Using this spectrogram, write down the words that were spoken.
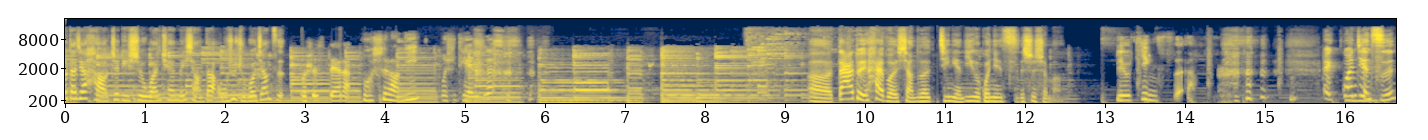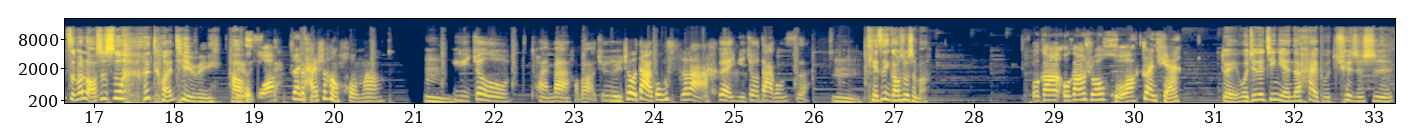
Hello，大家好，这里是完全没想到，我是主播江子，我是 Stella，我是老妮，我是铁子。呃，大家对 Hype 想到的今年第一个关键词是什么？刘静思。哎，关键词怎么老是说 团体名？好，火，这还是很红啊。嗯，宇宙团吧，好不好？就是宇宙大公司啦。对，宇宙大公司。嗯，铁子，你刚说什么？我刚我刚刚说火赚钱。对，我觉得今年的 Hype 确实是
